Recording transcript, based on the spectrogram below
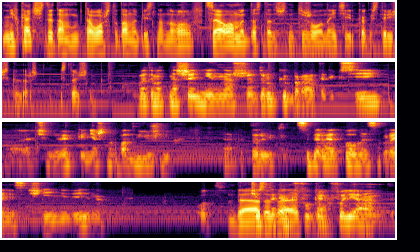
не в качестве там того, что там написано, но в целом это достаточно тяжело найти, как исторический источник. В этом отношении наш друг и брат Алексей, э, человек, конечно, подвижник, э, который собирает полное собрание сочинений Ленина. Вот. Да, Чисто да, как, да, как да. фолианты.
